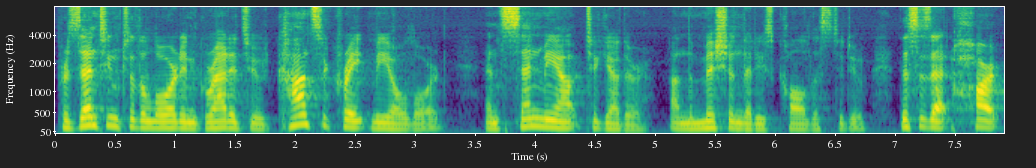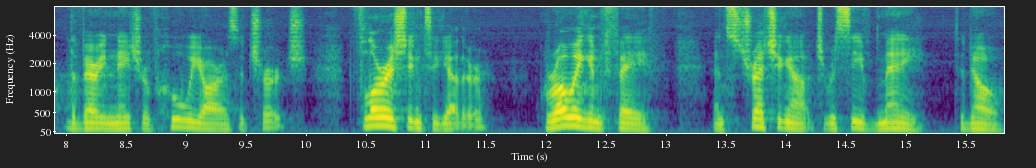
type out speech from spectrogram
presenting to the Lord in gratitude Consecrate me, O Lord, and send me out together on the mission that He's called us to do. This is at heart the very nature of who we are as a church, flourishing together, growing in faith, and stretching out to receive many to know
